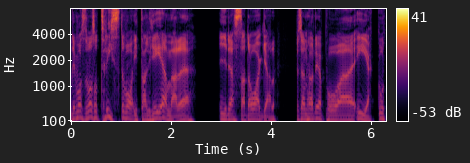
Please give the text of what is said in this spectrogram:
det måste vara så trist att vara italienare i dessa dagar. För Sen hörde jag på eh, Ekot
